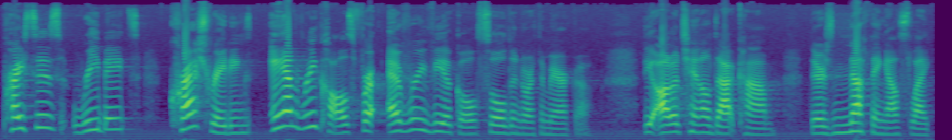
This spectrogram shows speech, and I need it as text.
prices, rebates, crash ratings, and recalls for every vehicle sold in North America. The AutoChannel.com, there's nothing else like it.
